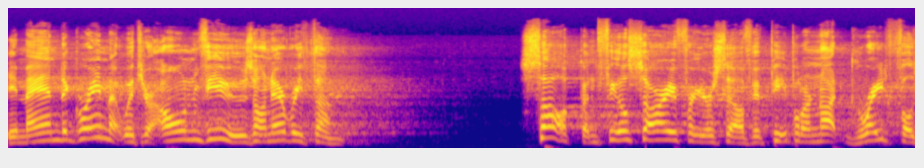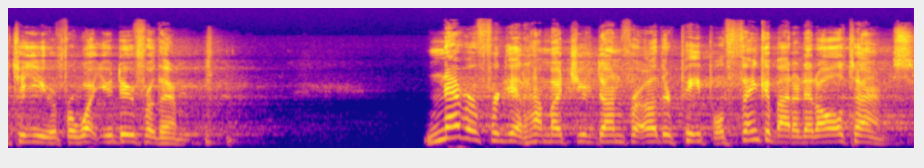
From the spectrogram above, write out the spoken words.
Demand agreement with your own views on everything. Sulk and feel sorry for yourself if people are not grateful to you for what you do for them. Never forget how much you've done for other people. Think about it at all times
